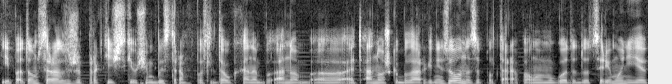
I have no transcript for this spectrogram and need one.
и потом сразу же практически очень быстро, после того, как она, оно, ОНОшка была организована за полтора, по-моему, года до церемонии, я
